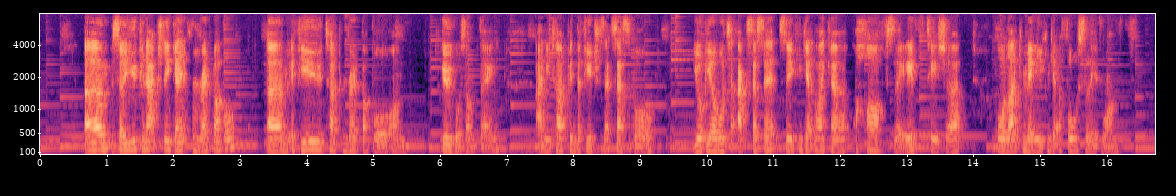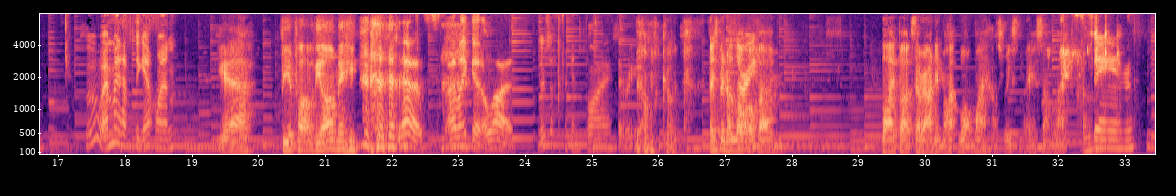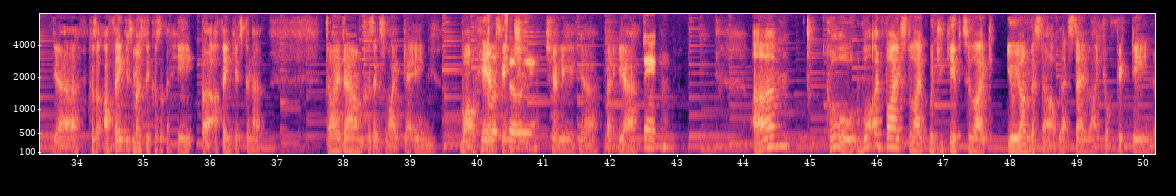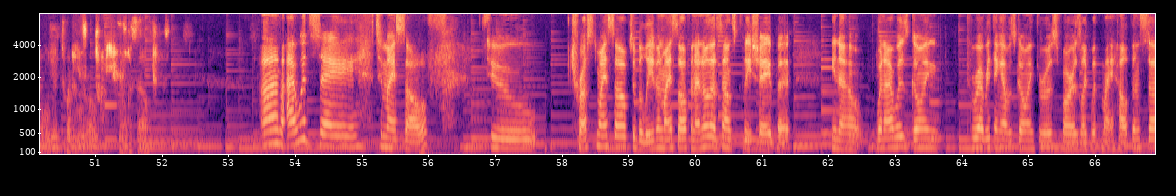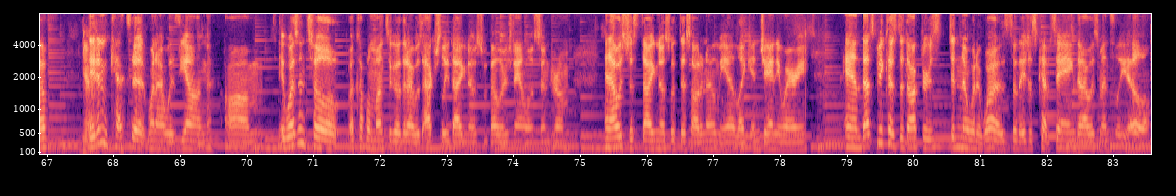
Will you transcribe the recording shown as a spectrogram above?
Um, so you can actually get it from Redbubble. Um, if you type in Redbubble on Google or something, and you type in the future is accessible, you'll be able to access it. So you can get like a, a half sleeve t-shirt, or like me, you can get a full sleeve one. Ooh, I might have to get one. Yeah, be a part of the army. Yes, I like it a lot. There's a freaking fly. There we go. Oh my god, there's been a lot of um fly bugs around in my well my house recently. So I'm like, oh, Same. Yeah, because I think it's mostly because of the heat, but I think it's gonna die down because it's like getting well here it's getting chilly. chilly. Yeah, but yeah. Same. Um, cool. What advice like would you give to like your younger self? Let's say like your 15 or your 20 year old younger self. Um, I would say to myself to trust myself, to believe in myself. And I know that sounds cliche, but you know, when I was going through everything I was going through as far as like with my health and stuff, Yeah. they didn't catch it when I was young. Um, it wasn't until a couple months ago that I was actually diagnosed with Ehlers-Danlos syndrome, and I was just diagnosed with dysautonomia like in January. And that's because the doctors didn't know what it was, so they just kept saying that I was mentally ill.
